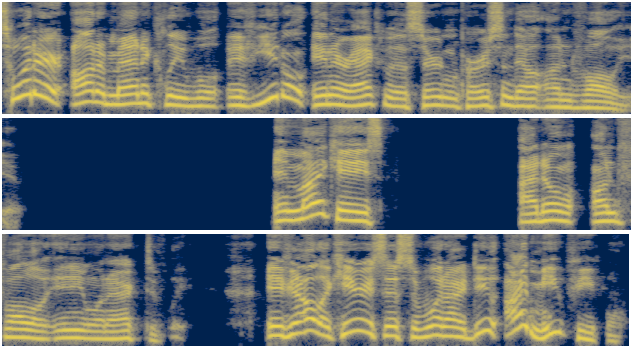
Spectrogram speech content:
Twitter automatically will, if you don't interact with a certain person, they'll unfollow you. In my case, I don't unfollow anyone actively. If y'all are curious as to what I do, I mute people.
